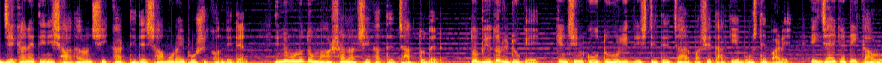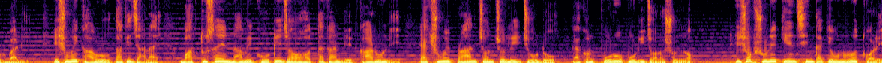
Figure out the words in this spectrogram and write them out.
যেখানে তিনি সাধারণ শিক্ষার্থীদের সামুরাই প্রশিক্ষণ দিতেন। তিনি মূলত মার্শাল আর্ট শেখাতেন ছাত্রদের। তো ভেতরে ঢুকে কেনসিন কৌতূহলী দৃষ্টিতে চারপাশে তাকিয়ে বুঝতে পারে, এই জায়গাটি কাউরুর বাড়ি। এ সময় কাউরু তাকে জানায় বাত্তুসাইয়ের নামে ঘটে যাওয়া হত্যাকাণ্ডের কারণে একসময় প্রাণ চঞ্চল এই জোডো এখন পুরোপুরি জনশূন্য। এসব শুনে কেনসিন তাকে অনুরোধ করে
